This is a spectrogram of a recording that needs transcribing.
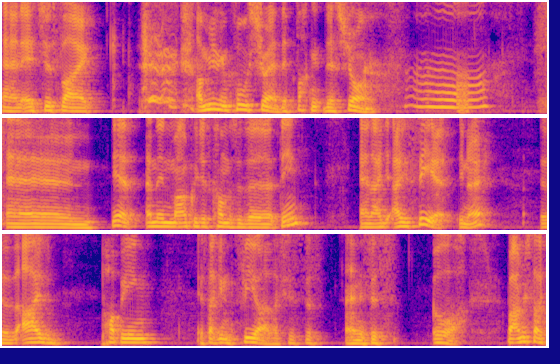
and it's just like I'm using full strength. They're fucking, they're strong. And yeah, and then my uncle just comes with the thing, and I, I see it, you know, the eyes popping. It's like in fear, like it's just, and it's just, oh. But I'm just like,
